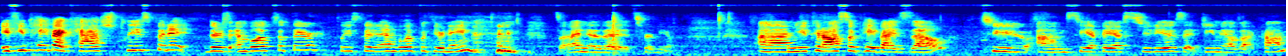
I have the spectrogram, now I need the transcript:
If you pay by cash, please put it, there's envelopes up there. Please put an envelope with your name so I know that it's from you. Um, you can also pay by Zelle to um, cfafstudios at gmail.com.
